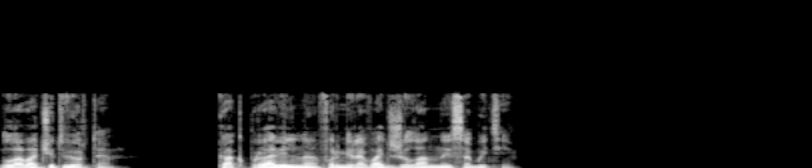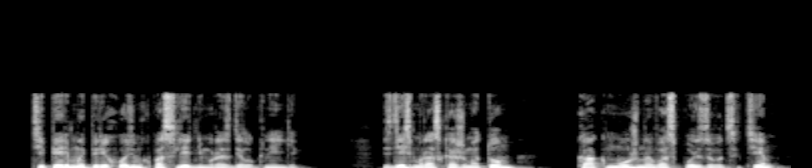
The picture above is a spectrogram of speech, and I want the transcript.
Глава 4. Как правильно формировать желанные события. Теперь мы переходим к последнему разделу книги. Здесь мы расскажем о том, как можно воспользоваться тем,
